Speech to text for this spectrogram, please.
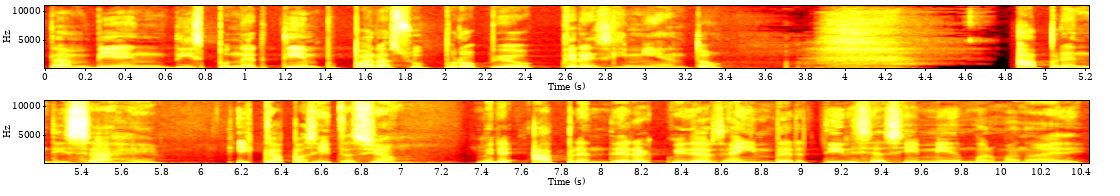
también disponer tiempo para su propio crecimiento, aprendizaje y capacitación. Mire, aprender a cuidarse, a invertirse a sí mismo, hermano Eddie.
